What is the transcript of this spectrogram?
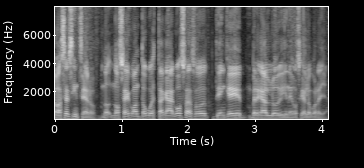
Te voy a ser sincero. No, no sé cuánto cuesta cada cosa. Eso tienen que bregarlo y negociarlo por allá.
